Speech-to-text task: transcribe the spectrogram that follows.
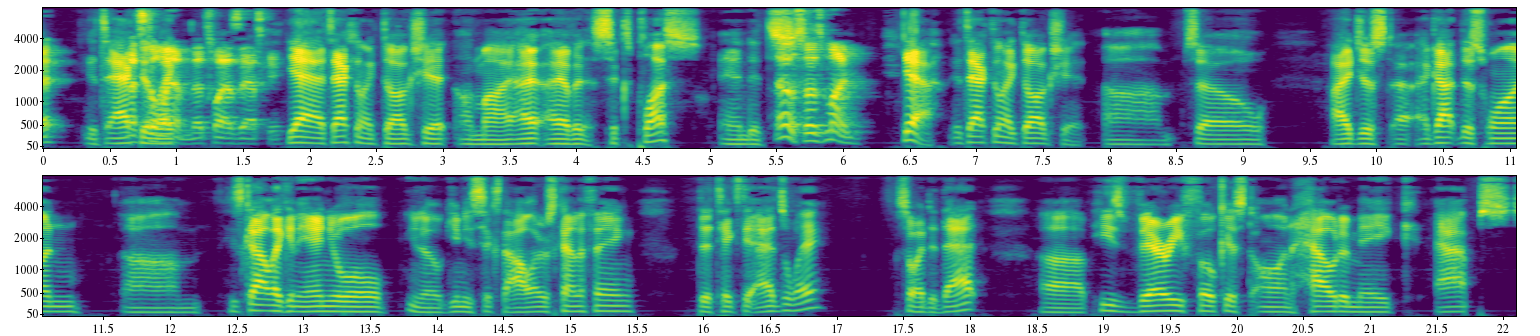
Okay. it's I acting still like am. That's why I was asking. yeah, it's acting like dog shit on my. I, I have at six plus, and it's Oh, so it's mine. yeah, it's acting like dog shit. Um, so I just I I got this one. Um, he's got like an annual, you know, give me six dollars kind of thing that takes the ads away. So I did that. Uh, he's very focused on how to make apps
